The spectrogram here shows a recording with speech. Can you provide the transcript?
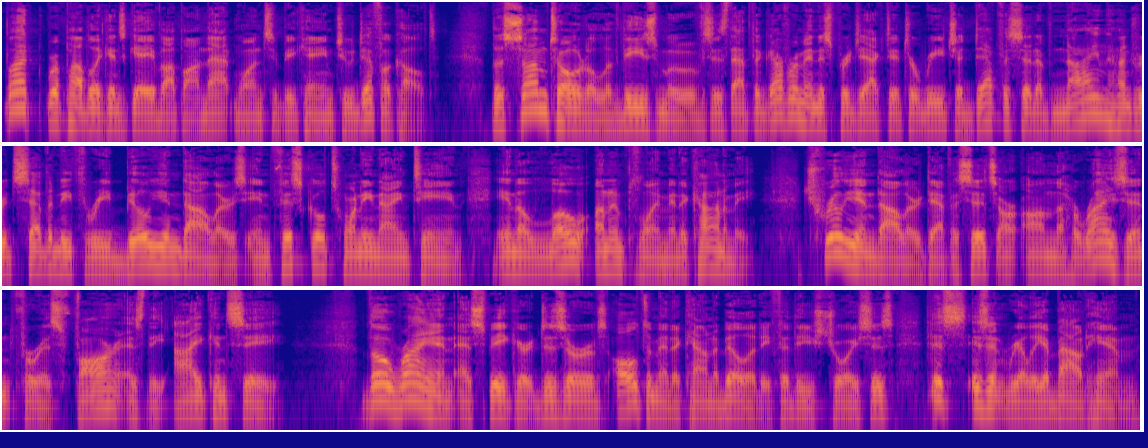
but Republicans gave up on that once it became too difficult. The sum total of these moves is that the government is projected to reach a deficit of $973 billion in fiscal 2019 in a low unemployment economy. Trillion dollar deficits are on the horizon for as far as the eye can see. Though Ryan, as Speaker, deserves ultimate accountability for these choices, this isn't really about him.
